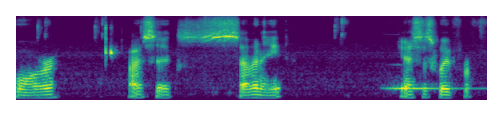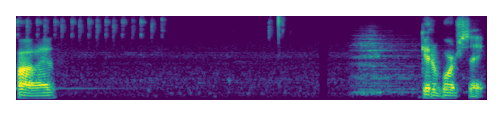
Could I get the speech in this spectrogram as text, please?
four, five, six, seven, eight. Yes, just wait for five. Get a board state.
